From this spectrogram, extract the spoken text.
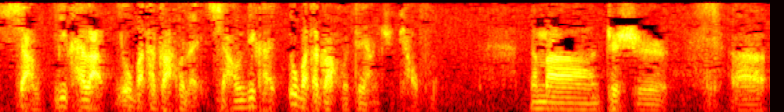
想离开了又把它抓回来，想离开又把它抓回，这样去调伏。那么这是啊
